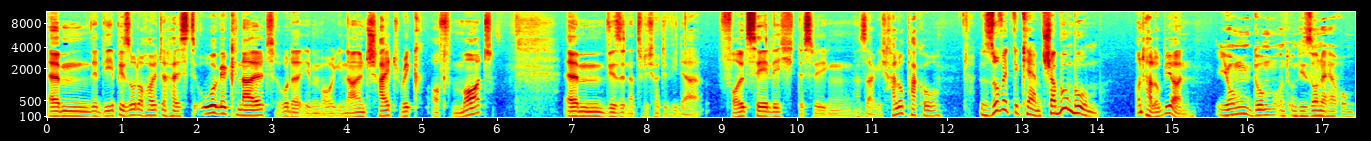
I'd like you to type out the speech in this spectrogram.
Ähm, die Episode heute heißt Urgeknallt oder im originalen Scheid Rick of Mord. Ähm, wir sind natürlich heute wieder vollzählig, deswegen sage ich Hallo Paco. So wird gecampt. Schaboom boom. Und hallo Björn. Jung, dumm und um die Sonne herum.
